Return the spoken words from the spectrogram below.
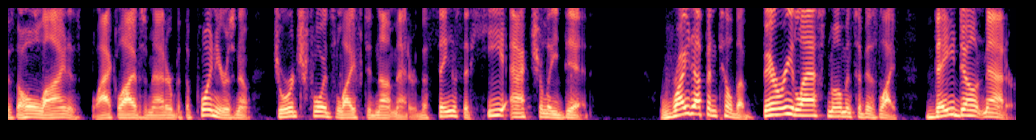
Is the whole line is Black Lives Matter? But the point here is no, George Floyd's life did not matter. The things that he actually did right up until the very last moments of his life. They don't matter.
